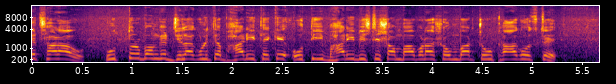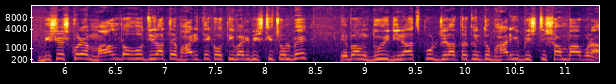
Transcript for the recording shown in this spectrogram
এছাড়াও উত্তরবঙ্গের জেলাগুলিতে ভারী থেকে অতি ভারী বৃষ্টির সম্ভাবনা সোমবার চৌঠা আগস্টে। বিশেষ করে মালদহ জেলাতে ভারী থেকে অতি ভারী বৃষ্টি চলবে এবং দুই দিনাজপুর জেলাতেও কিন্তু ভারী বৃষ্টির সম্ভাবনা।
